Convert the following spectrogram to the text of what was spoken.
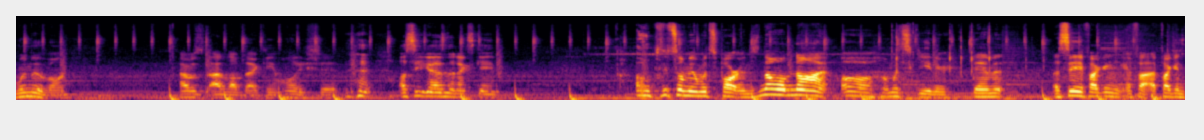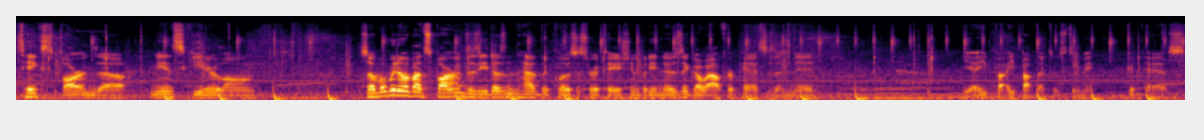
we move on. I was I love that game. Holy shit. I'll see you guys in the next game. Oh, please tell me I'm with Spartans. No, I'm not. Oh, I'm with Skeeter. Damn it. Let's see if I can if I, if I can take Spartans out. Me and Skeeter long. So what we know about Spartans is he doesn't have the closest rotation, but he knows to go out for passes at mid. Yeah, he, he popped that to his teammate. Good pass.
